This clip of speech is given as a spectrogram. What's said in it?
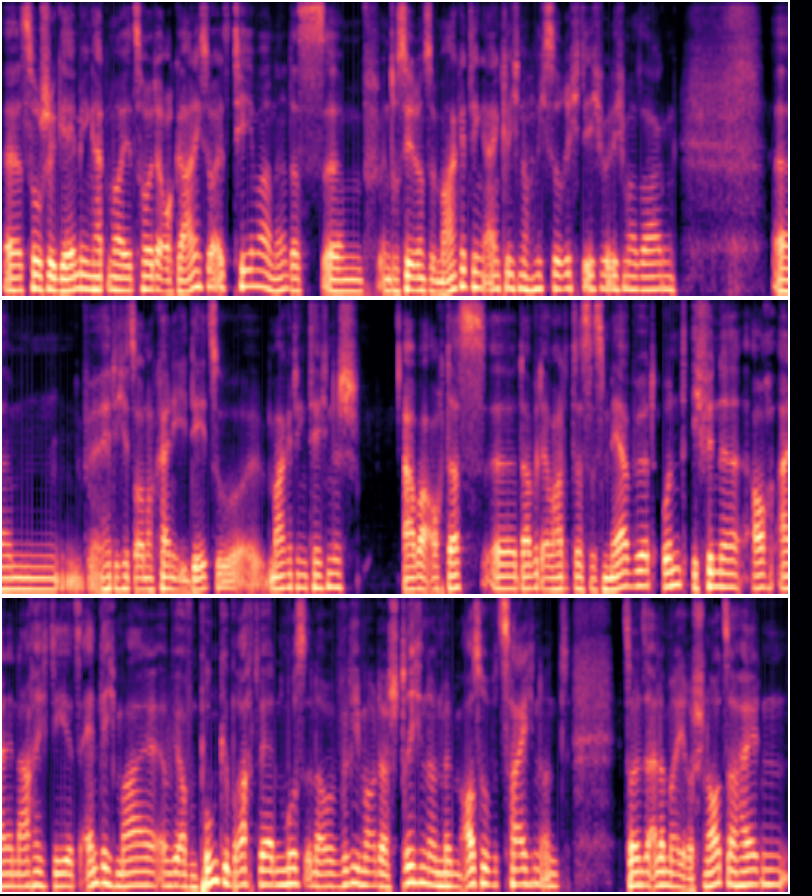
Äh, Social Gaming hatten wir jetzt heute auch gar nicht so als Thema. Ne? Das ähm, interessiert uns im Marketing eigentlich noch nicht so richtig, würde ich mal sagen. Ähm, hätte ich jetzt auch noch keine Idee zu, äh, marketingtechnisch. Aber auch das, äh, da wird erwartet, dass es mehr wird. Und ich finde auch eine Nachricht, die jetzt endlich mal irgendwie auf den Punkt gebracht werden muss und auch wirklich mal unterstrichen und mit einem Ausrufezeichen und jetzt sollen sie alle mal ihre Schnauze halten,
